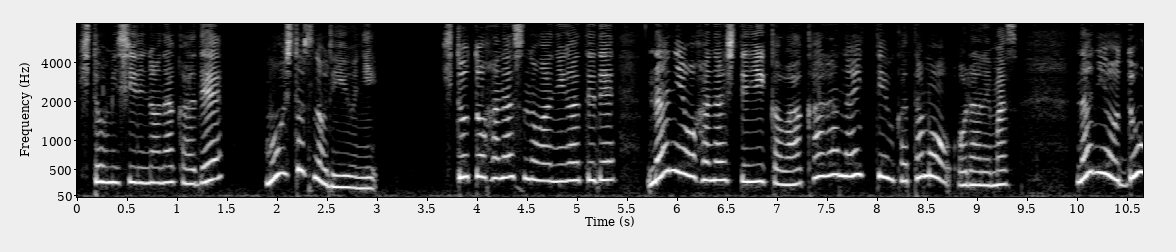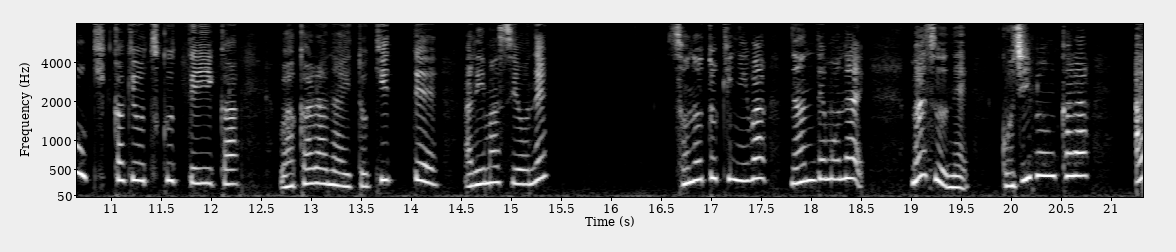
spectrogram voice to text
人見知りの中でもう一つの理由に、人と話すのが苦手で何を話していいかわからないっていう方もおられます。何をどうきっかけを作っていいかわからない時ってありますよね。その時には何でもない。まずね、ご自分から挨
